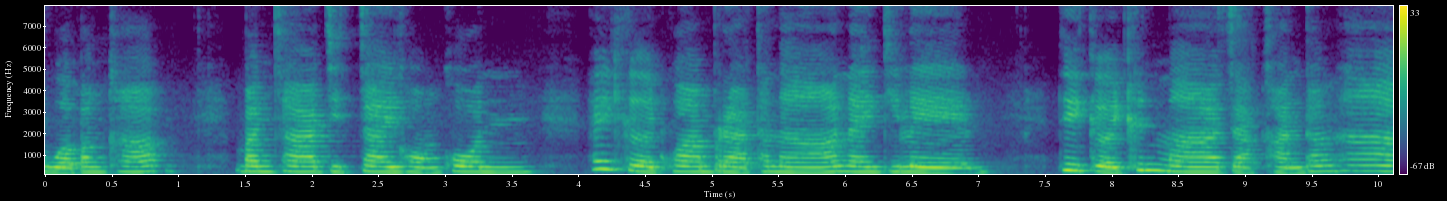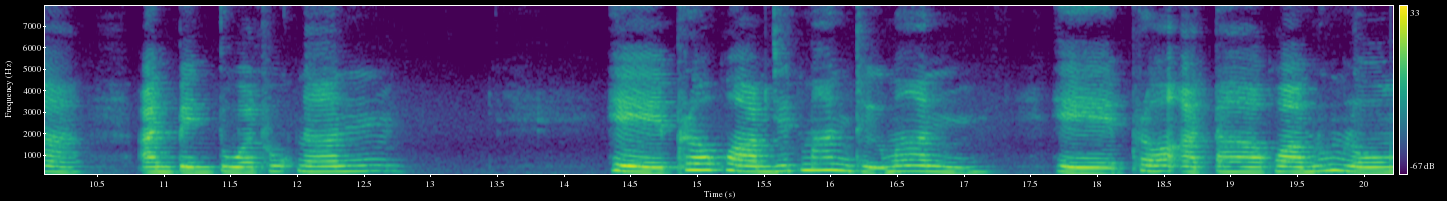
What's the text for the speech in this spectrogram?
ตัวบังคับ บัญชาจิตใจของคน ให้เกิดความปรารถนาในกิเลสที่เกิดขึ้นมาจากขันธ์ทั้งห้าอันเป็นตัวทุกนั้น เหตุเพราะความยึดมั่นถือมั่น เหตุเพราะอัตตาความลุ่มหลง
